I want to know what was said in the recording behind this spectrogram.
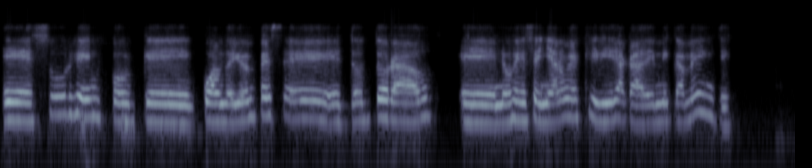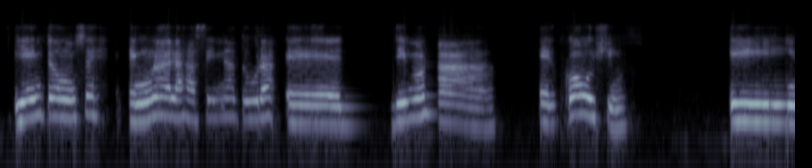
eh, surgen porque cuando yo empecé el doctorado, eh, nos enseñaron a escribir académicamente. Y entonces, en una de las asignaturas, eh, dimos el coaching. Y,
